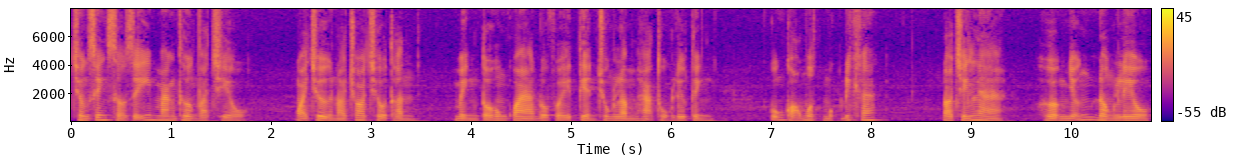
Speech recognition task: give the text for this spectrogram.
Trường sinh sở dĩ mang thương vào chiều Ngoại trừ nói cho triều thần Mình tối hôm qua đối với tiền trung lâm hạ thủ lưu tình, Cũng có một mục đích khác. Đó chính là hướng những đồng liêu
